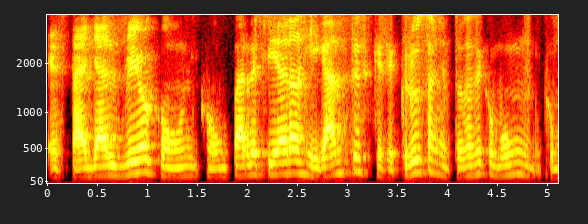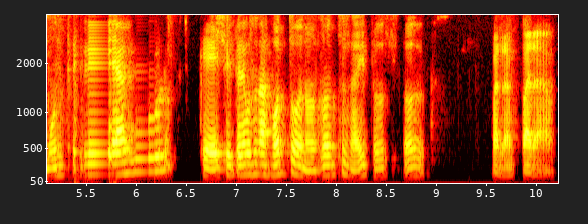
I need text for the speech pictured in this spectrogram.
está ya el río con un, con un, par de piedras gigantes que se cruzan, entonces hace como un, como un triángulo, que de hecho ahí tenemos una foto de nosotros ahí, todos, todos para, para,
